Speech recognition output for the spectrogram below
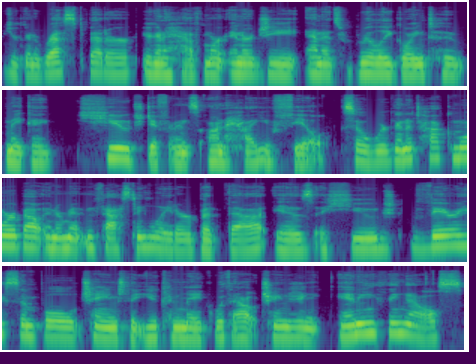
You're going to rest better. You're going to have more energy, and it's really going to make a huge difference on how you feel. So, we're going to talk more about intermittent fasting later, but that is a huge, very simple change that you can make without changing anything else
